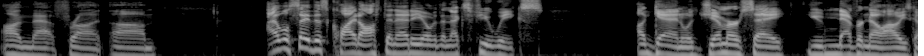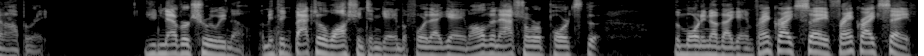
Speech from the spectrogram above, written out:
on that front. Um, I will say this quite often, Eddie, over the next few weeks. Again, with Jim Irsay, you never know how he's going to operate. You never truly know. I mean, think back to the Washington game before that game. All the national reports the the morning of that game. Frank Reich safe. Frank Reich safe.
